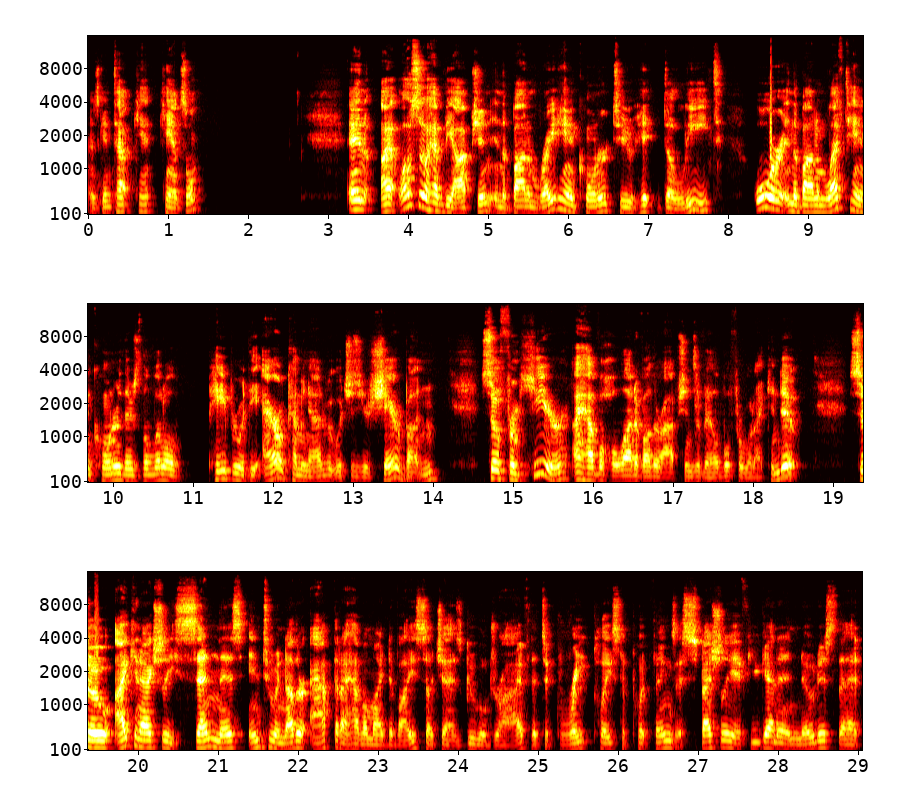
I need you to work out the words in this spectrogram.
I'm just going to tap can cancel. And I also have the option in the bottom right hand corner to hit delete or in the bottom left hand corner there's the little paper with the arrow coming out of it which is your share button. So from here I have a whole lot of other options available for what I can do. So I can actually send this into another app that I have on my device, such as Google Drive. That's a great place to put things, especially if you get a notice that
